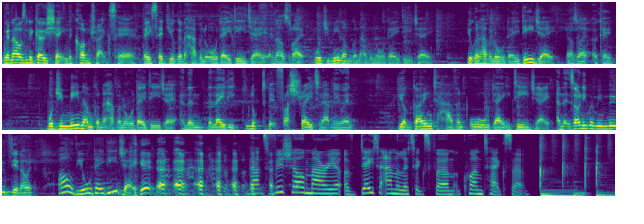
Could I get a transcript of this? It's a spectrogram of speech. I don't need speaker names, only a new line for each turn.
When I was negotiating the contracts here, they said you're going to have an all day DJ. And I was like, what do you mean I'm going to have an all day DJ? You're going to have an all day DJ. And I was like, okay, what do you mean I'm going to have an all day DJ? And then the lady looked a bit frustrated at me went, you're going to have an all day DJ. And it's only when we moved in, I went, oh, the all day DJ.
That's Vishal Marria of data analytics firm Quantexa.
